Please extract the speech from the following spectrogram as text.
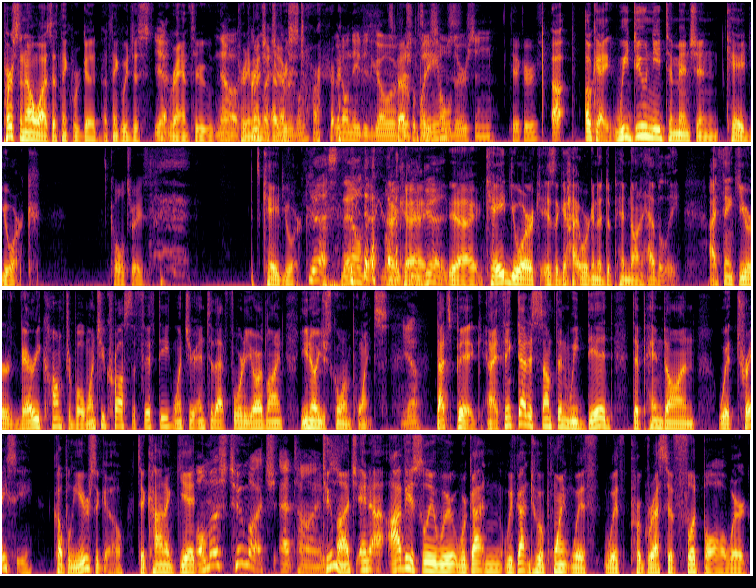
Personnel wise, I think we're good. I think we just Yeah. ran through No, pretty, much, every everyone. starter. We don't need to go over Special teams? placeholders and Kickers, Uh, okay, we do need to mention Cade York. Cole Tracy. It's Cade York. yes, nailed it. Mike. Okay. You're good. Yeah. Cade York is a guy we're going to depend on heavily. I think you're very comfortable. Once you cross the 50, once you're into that 40 yard line, you know you're scoring points. Yeah. That's big. And I think that is something we did depend on with Tracy a couple years ago to kind of get Almost too much at times. too much. And uh, obviously we're we're gotten we've gotten to a point with with progressive football where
